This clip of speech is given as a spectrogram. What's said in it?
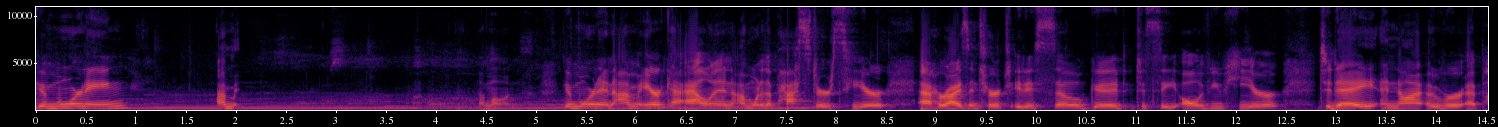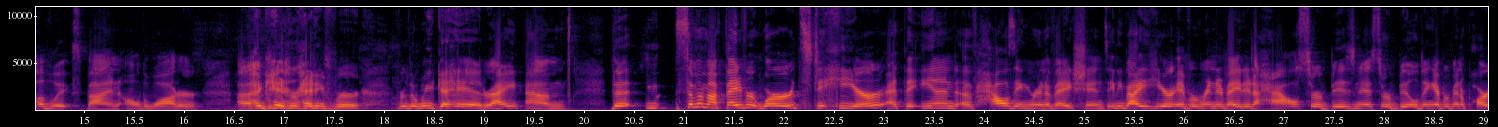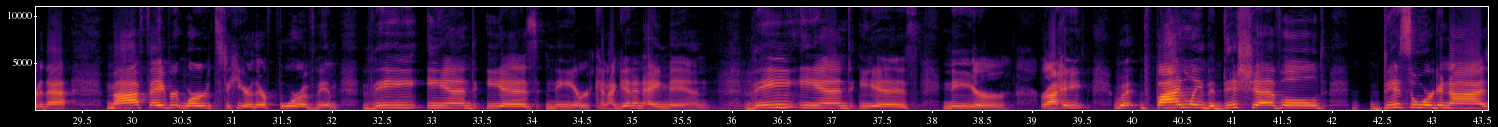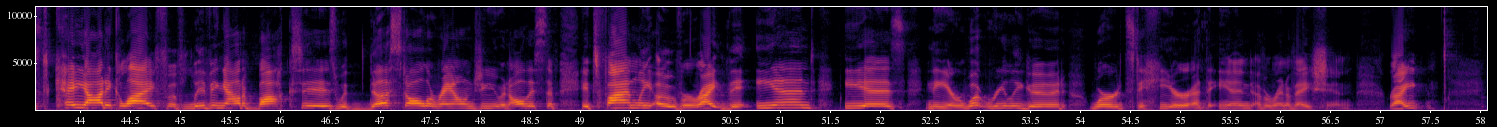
Good morning. I'm I'm on. Good morning. I'm Erica Allen. I'm one of the pastors here at Horizon Church. It is so good to see all of you here today and not over at Publix buying all the water, uh, getting ready for, for the week ahead, right? Um, the, some of my favorite words to hear at the end of housing renovations. Anybody here ever renovated a house or a business or building? Ever been a part of that? My favorite words to hear, there are four of them. The end is near. Can I get an amen? The end is near right? But finally, the disheveled, disorganized, chaotic life of living out of boxes with dust all around you and all this stuff, it's finally over, right? The end is near. What really good words to hear at the end of a renovation, right?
